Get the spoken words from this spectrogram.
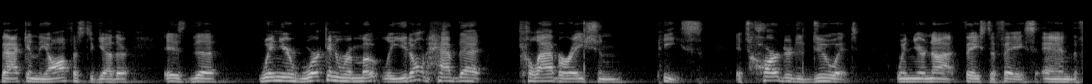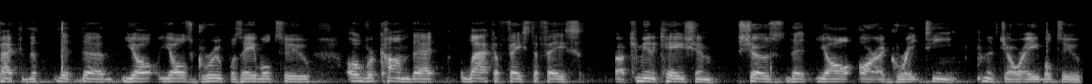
back in the office together is the when you're working remotely, you don't have that collaboration piece. It's harder to do it when you're not face to face. And the fact that the, that the y'all y'all's group was able to overcome that lack of face to face communication shows that y'all are a great team. That y'all are able to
